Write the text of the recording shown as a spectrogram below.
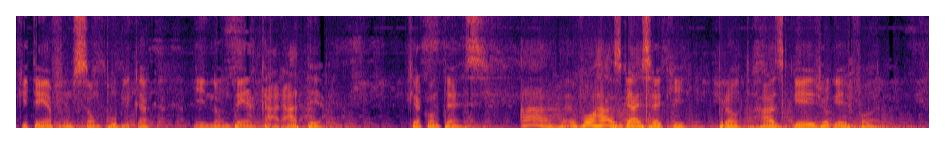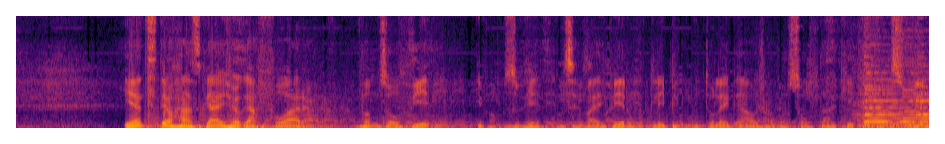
que tenha função pública e não tenha caráter, o que acontece? Ah, eu vou rasgar isso aqui. Pronto, rasguei e joguei fora. E antes de eu rasgar e jogar fora, vamos ouvir e vamos ver. Você vai ver um clipe muito legal. Já vou soltar aqui, que agora sou eu.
